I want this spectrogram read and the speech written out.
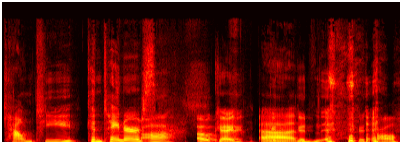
county containers. Ah, okay. Um, good, good, good, call.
